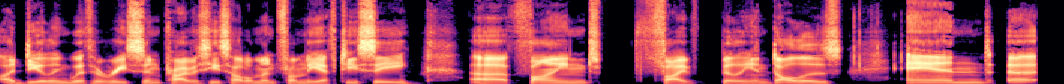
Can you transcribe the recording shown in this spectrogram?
are dealing with a recent privacy settlement from the FTC, fined $5 billion. And uh,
